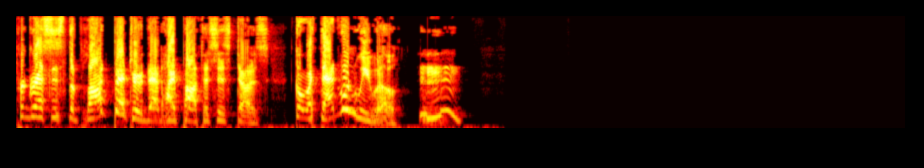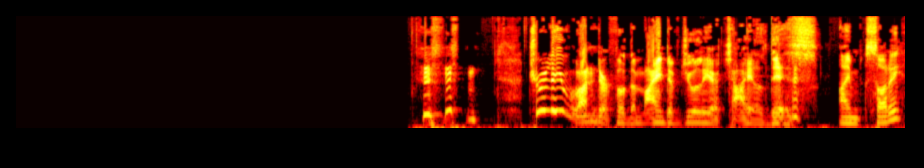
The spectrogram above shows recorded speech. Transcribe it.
progresses the plot better, that hypothesis does. Go with that one, we will. Hmm? Truly wonderful the mind of Julia Child is. I'm sorry?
